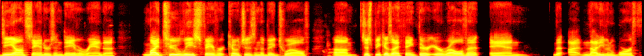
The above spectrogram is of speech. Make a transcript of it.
Deion Sanders and Dave Aranda, my two least favorite coaches in the Big 12, um, just because I think they're irrelevant and not even worth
